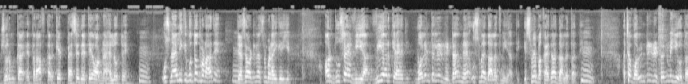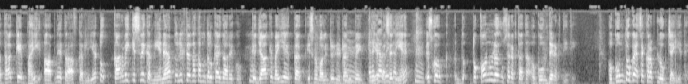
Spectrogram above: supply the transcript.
जुर्म का इतराफ करके पैसे देते हैं और नहल होते। हैं उस नहली की मुद्दत बढ़ा दें जैसे ऑर्डिनेंस में बढ़ाई गई है। और दूसरा है वीआर वीआर क्या है जी? वॉलेंटरी रिटर्न है उसमें अदालत नहीं आती। इसमें बाकायदा अदालत आती। है अच्छा वॉलेंट्री रिटर्न में ये होता था कि भाई आपने इतराफ कर लिया तो कार्रवाई किसने करनी है? नैब तो लिख देता था मुतलका इदारे को कि जाके भाई ये इसने वॉलेंट्री रिटर्न पे ये पैसे दिए हैं। इसको तो कौन उन्हें उसे रखता था? हुकूमतें रखती थी। हुकूमतों को ऐसे करप्ट लोग चाहिए थे।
